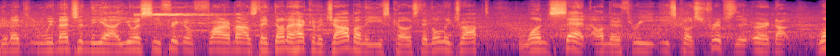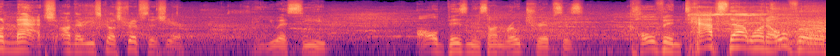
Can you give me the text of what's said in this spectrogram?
You mentioned, we mentioned the uh, USC frequent flyer miles. They've done a heck of a job on the East Coast. They've only dropped one set on their three East Coast trips, or not one match on their East Coast trips this year. And USC, all business on road trips as Colvin taps that one over.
